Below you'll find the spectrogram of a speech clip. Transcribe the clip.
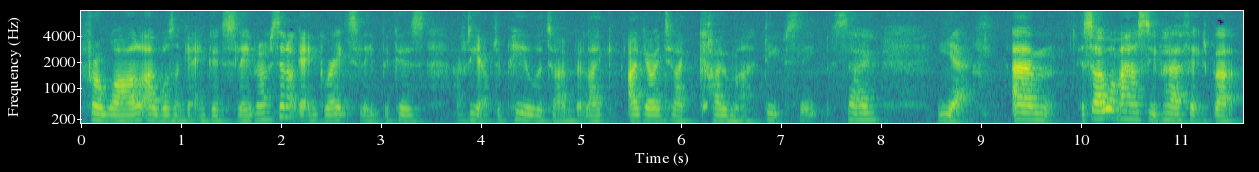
for a while I wasn't getting good sleep and I'm still not getting great sleep because I have to get up to pee all the time but like I go into like coma, deep sleep. So yeah. Um, so I want my house to be perfect but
